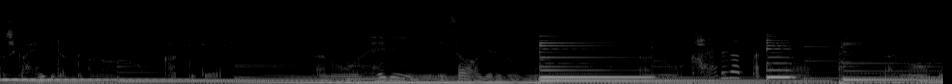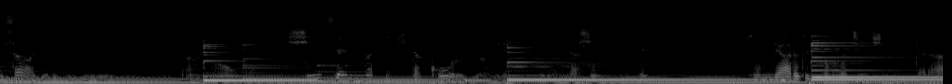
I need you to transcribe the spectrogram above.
確かヘビだったかな飼っててあのヘビに餌をあげるのる時友達ん家に行ったら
